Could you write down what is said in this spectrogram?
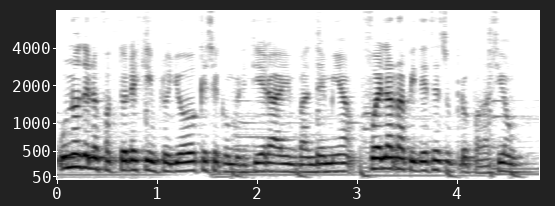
Uno de los factores que influyó que se convirtiera en pandemia fue la rapidez de su propagación,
